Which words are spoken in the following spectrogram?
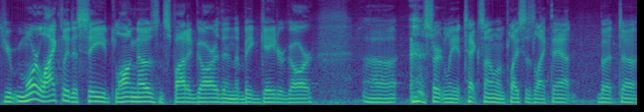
you're more likely to see long nose and spotted gar than the big gator gar. Uh, certainly at Texoma and places like that, but uh,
